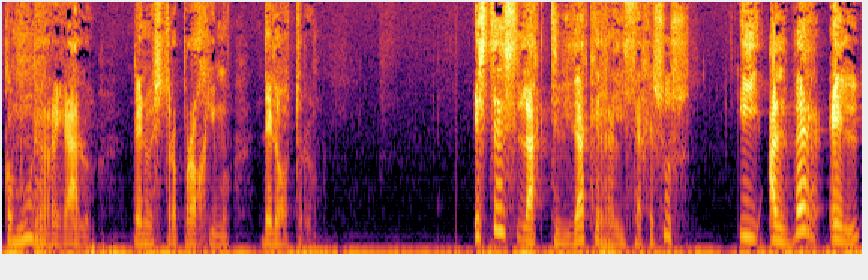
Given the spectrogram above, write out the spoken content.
como un regalo de nuestro prójimo, del otro. Esta es la actividad que realiza Jesús. Y al ver él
